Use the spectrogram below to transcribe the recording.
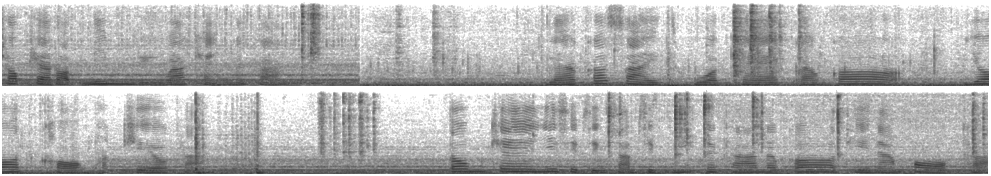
ชอบแครอทนิ่มหรือว่าแข็งนะคะ แล้วก็ใส่ถั่วแขกแล้วก็ยอดของผักเคลค่ะ ต้มแค่ 20-30 วินะคะ แล้วก็เทน้ำออกค่ะ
